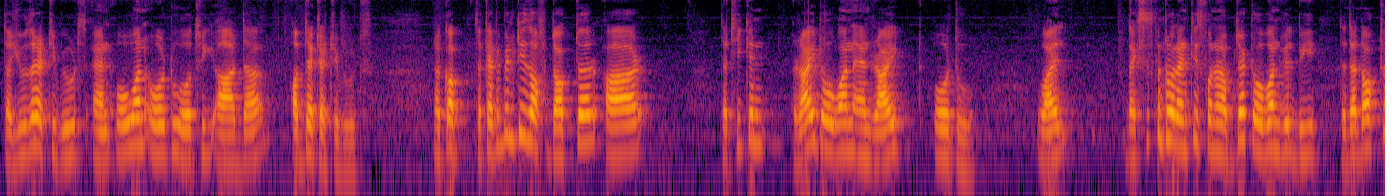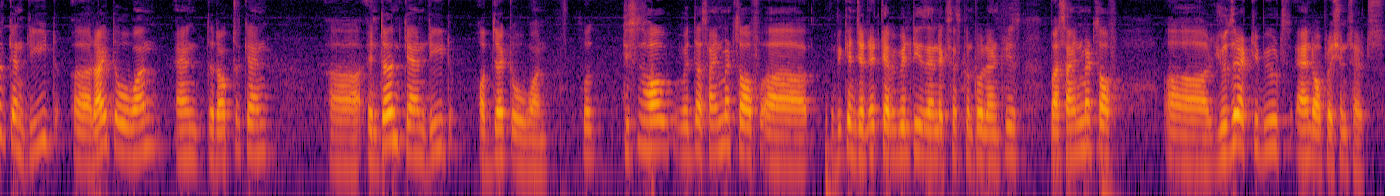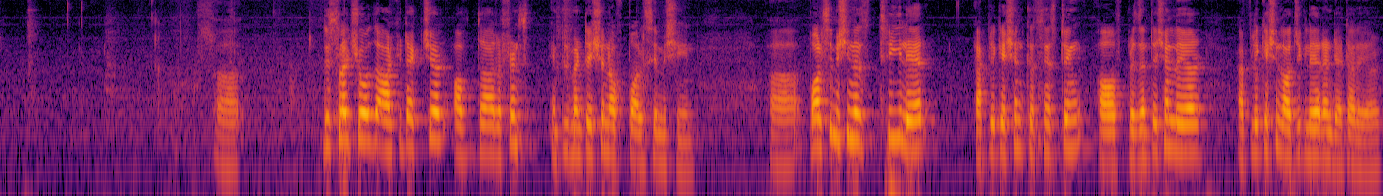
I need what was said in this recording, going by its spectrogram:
the user attributes and O1, O2, O3 are the object attributes. the capabilities of doctor are that he can write O1 and write O2 while the access control entries for an object O1 will be that the doctor can read uh, write O1 and the doctor can uh, in turn can read object O1 so this is how with the assignments of uh, we can generate capabilities and access control entries by assignments of uh, user attributes and operation sets Uh, this slide shows the architecture of the reference implementation of policy machine. Uh, policy machine is three-layer application consisting of presentation layer, application logic layer, and data layer.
